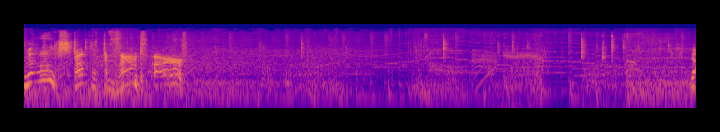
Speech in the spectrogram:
No, stop with the vampire! No,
